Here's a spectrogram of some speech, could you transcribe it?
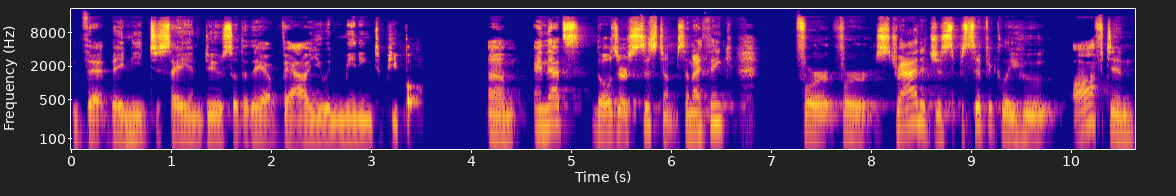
that they need to say and do so that they have value and meaning to people. Um, and that's those are systems. And I think for for strategists specifically who often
